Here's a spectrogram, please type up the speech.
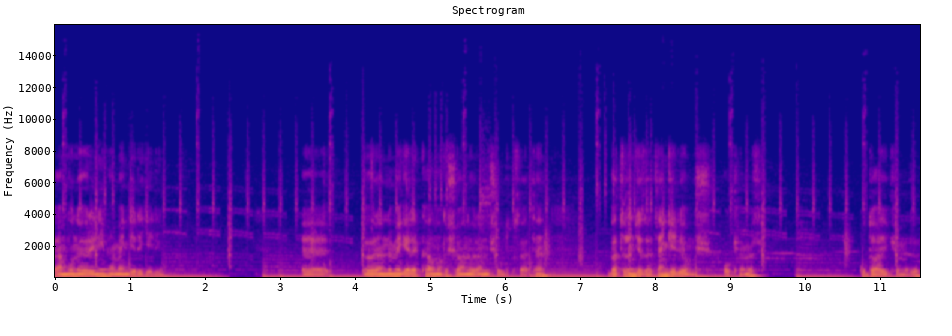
Ben bunu öğreneyim hemen geri geleyim. Ee, öğrenmeme gerek kalmadı. Şu an öğrenmiş olduk zaten. Batırınca zaten geliyormuş o kömür. Bu daha iyi kömürü.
